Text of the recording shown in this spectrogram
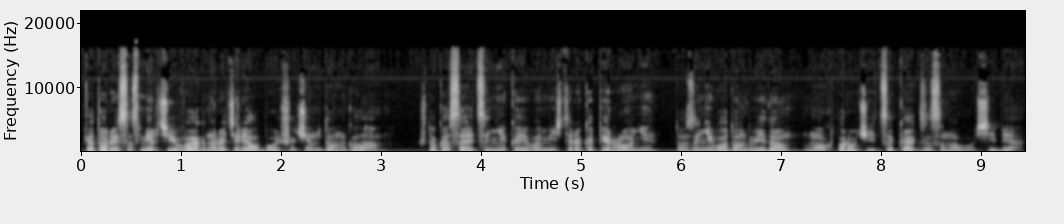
который со смертью Вагнера терял больше, чем Дон Глам. Что касается некоего мистера Каперони, то за него Дон Гвидо мог поручиться как за самого себя.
